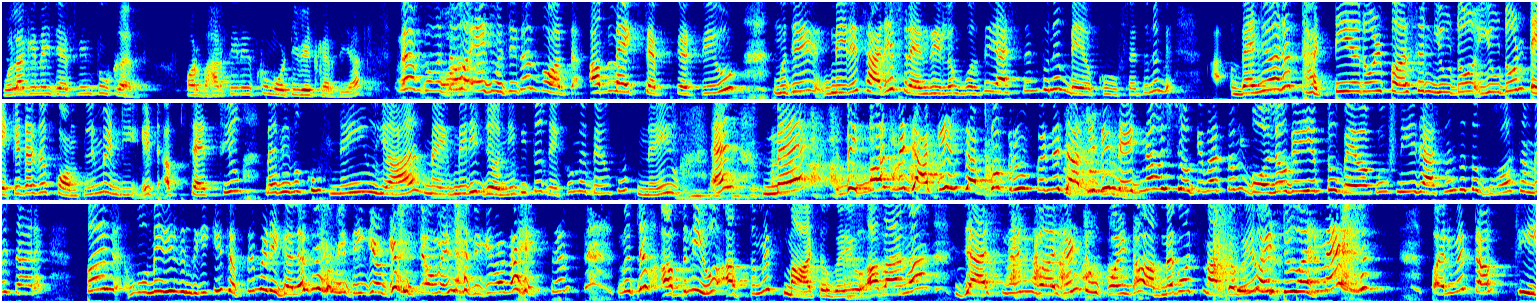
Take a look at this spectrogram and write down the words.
बोला कि नहीं जैस्मिन तू कर। और भारती ने इसको मोटिवेट कर दिया। मैं आपको बताऊँ एक मुझे ना बहुत अब मैं एक्सेप्ट करती हूँ। मुझे मेरे सारे फ्रेंड्स ये लोग बोलते हैं यास्मिन तूने बेवकूफ़ है तूने when you are a 30 year old person you don't you don't take it as a compliment. It upsets you. मैं बेवकूफ़ नहीं हूँ यार। मैं मेरी जर्नी भी तो देखो मैं बेवकूफ़ नहीं हूँ. एंड मैं बिग बॉस में जाके इन सबको प्रूव करना चाहती थी। देखना उस शो के बाद तुम बोलोगे ये तू बेवकूफ़ नहीं है जासमिन तू तो बहुत समझदार है। पर वो मेरी ज़िंदगी की सबसे बड़ी गलत फहमी थी क्योंकि उस शो में जाने के बाद आई एक्सेप्ट मतलब अब नहीं हूँ अब तो मैं स्मार्ट हो गई हूँ। अब आई एम जैस्मिन वर्जन 2.0 अब मैं बहुत स्मार्ट हो गई हूँ। पर मैं पर मैं तब थी।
